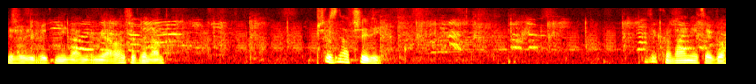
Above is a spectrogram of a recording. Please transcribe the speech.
Jeżeli by gmina nie miała, żeby nam przeznaczyli wykonanie tego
